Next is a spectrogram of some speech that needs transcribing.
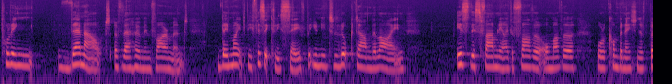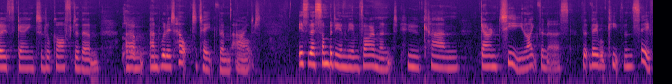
pulling them out of their home environment. They might be physically safe, but you need to look down the line. Is this family, either father or mother, or a combination of both, going to look after them? Um, and will it help to take them Right. out? Is there somebody in the environment who can guarantee, like the nurse, that they will keep them safe?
